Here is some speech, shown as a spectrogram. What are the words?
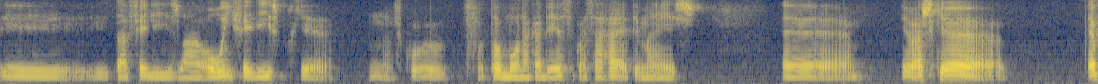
e, está feliz lá. Ou infeliz, porque né, ficou, tomou na cabeça com essa hype, mas é, eu acho que é é,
